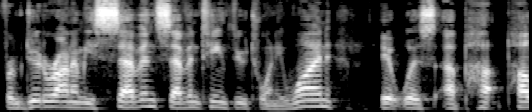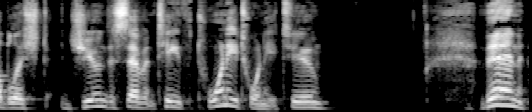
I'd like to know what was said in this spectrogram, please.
from Deuteronomy 7, 17 through 21. It was uh, pu- published June the 17th, 2022. Then,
